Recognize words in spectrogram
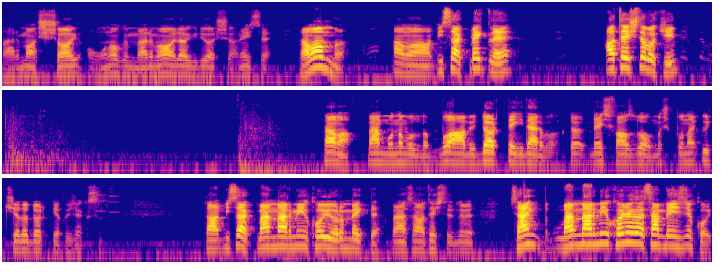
mermi aşağı. Amına koyayım mermi hala gidiyor aşağı. Neyse. Tamam mı? Tamam. İshak bekle. Ateşle bakayım. Tamam. Ben bunu buldum. Bu abi 4'te gider bu. 5 fazla olmuş. Buna 3 ya da 4 yapacaksın. Tamam İshak ben mermiyi koyuyorum bekle. Ben sana ateşledim. Sen ben mermiyi koyana kadar sen benzin koy.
